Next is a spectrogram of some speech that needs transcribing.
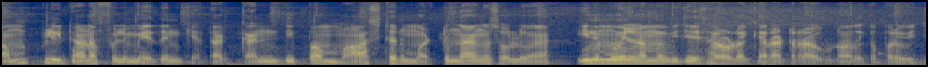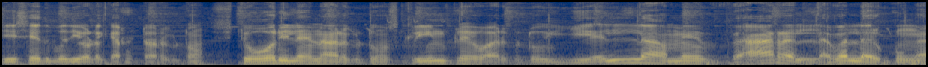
கம்ப்ளீட்டான ஃபிலிம் எதுன்னு கேட்டால் கண்டிப்பாக மாஸ்டர் மட்டும்தாங்க சொல்லுவேன். இந்த மூவியில் நம்ம விஜய் சாரோட கேரக்டராக இருக்கட்டும் அதுக்கப்புறம் விஜய் சேதுபதியோட கேரக்டராக இருக்கட்டும் ஸ்டோரி லைனாக இருக்கட்டும் ஸ்க்ரீன் பிளேவாக இருக்கட்டும் எல்லாமே வேற லெவலில் இருக்குங்க.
